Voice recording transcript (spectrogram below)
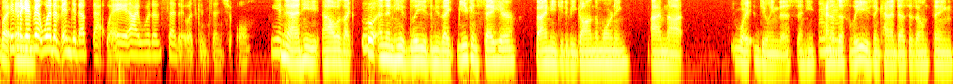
like He's and like, if it would have ended up that way, I would have said it was consensual. You know. Yeah, and he, I was like, "Ooh," and then he leaves, and he's like, "You can stay here, but I need you to be gone in the morning. I'm not wait doing this." And he kind of Mhm. just leaves and kind of does his own thing,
